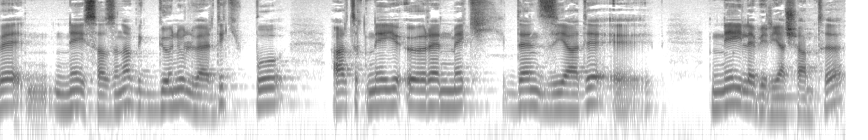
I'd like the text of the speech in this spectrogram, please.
ve ney sazına bir gönül verdik. Bu artık neyi öğrenmekten ziyade e, neyle bir yaşantı.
